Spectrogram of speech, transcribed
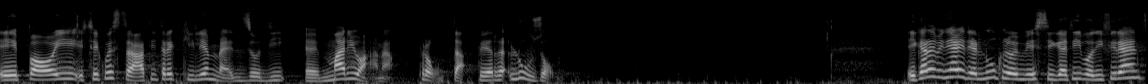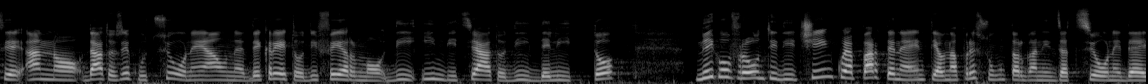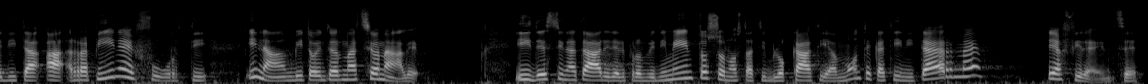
e poi sequestrati 3,5 kg di eh, marijuana pronta per l'uso. I carabinieri del nucleo investigativo di Firenze hanno dato esecuzione a un decreto di fermo di indiziato di delitto nei confronti di cinque appartenenti a una presunta organizzazione dedita a rapine e furti in ambito internazionale. I destinatari del provvedimento sono stati bloccati a Montecatini Terme e a Firenze.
